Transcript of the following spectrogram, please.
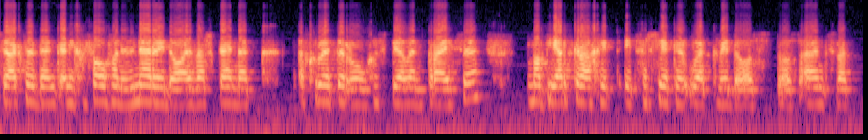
So ek sou dink in die geval van hoender het daai waarskynlik 'n groter rol gespeel in pryse. Maar beerdkrag het het verseker ook weet daar's daar's ouens wat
